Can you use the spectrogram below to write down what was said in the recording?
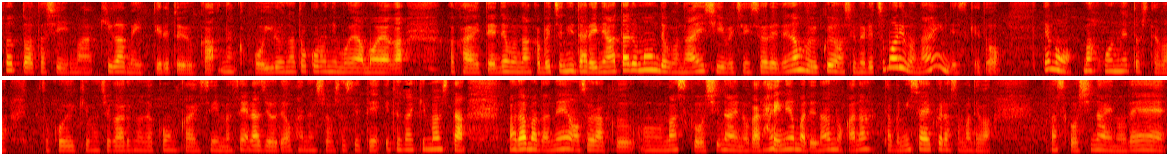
ちょっと私今気がめいってるというかなんかこういろんなところにモヤモヤが抱えてでもなんか別に誰に当たるもんでもないし別にそれでの保育園を責めるつもりはないんですけどでもまあ本音としてはちょっとこういう気持ちがあるので今回すいませんラジオでお話をさせていただきましたまだまだねおそらく、うん、マスクをしないのが来年までなんのかな多分2歳クラスまではマスクをしないので。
